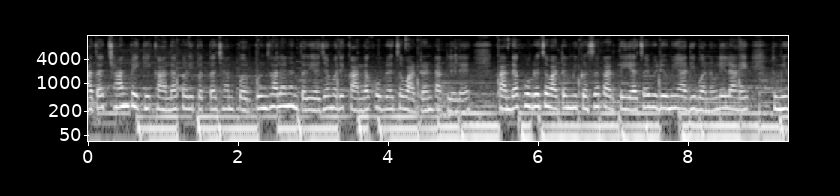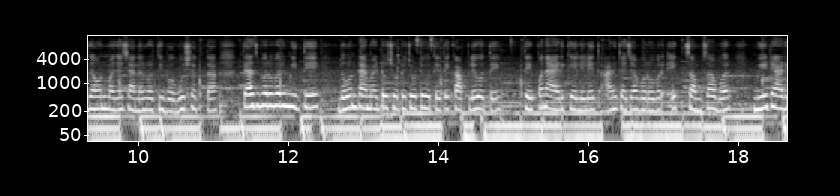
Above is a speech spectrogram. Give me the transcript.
आता छानपैकी कांदा कढीपत्ता छान परतून झाल्यानंतर याच्यामध्ये कांदा खोबऱ्याचं वाटण टाकलेलं आहे. कांदा खोबऱ्याचं वाटण मी कसं काढते याचा व्हिडिओ मी आधी बनवलेला आहे. तुम्ही जाऊन माझ्या चॅनलवरती बघू शकता. त्याचबरोबर मी ते दोन टॅमॅटो छोटे छोटे होते ते कापले होते. ते पण ॲड केलेले आहेत आणि त्याच्याबरोबर एक चमचाभर मीठ ॲड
